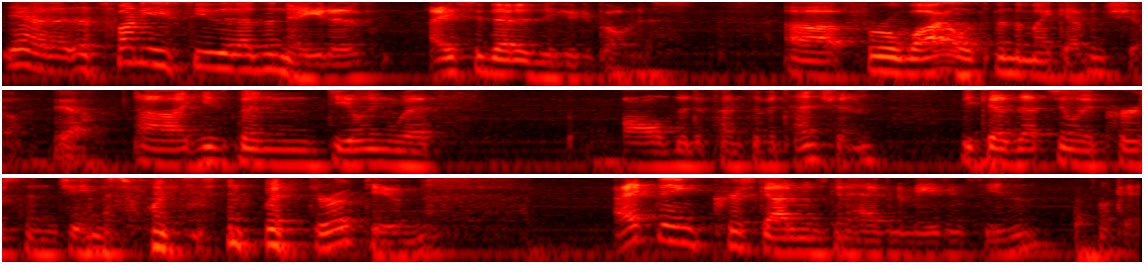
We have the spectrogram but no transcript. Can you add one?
Yeah, that's funny you see that as a negative. I see that as a huge bonus. Uh, for a while, it's been the Mike Evans show. Yeah. Uh, he's been dealing with all the defensive attention because that's the only person Jameis Winston would throw to. I think Chris Godwin's going to have an amazing season. Okay,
